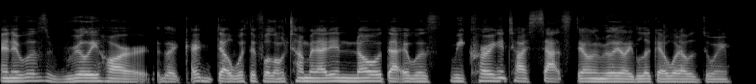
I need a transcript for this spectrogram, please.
and it was really hard. Like I dealt with it for a long time and I didn't know that it was recurring until I sat still and really like look at what I was doing.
